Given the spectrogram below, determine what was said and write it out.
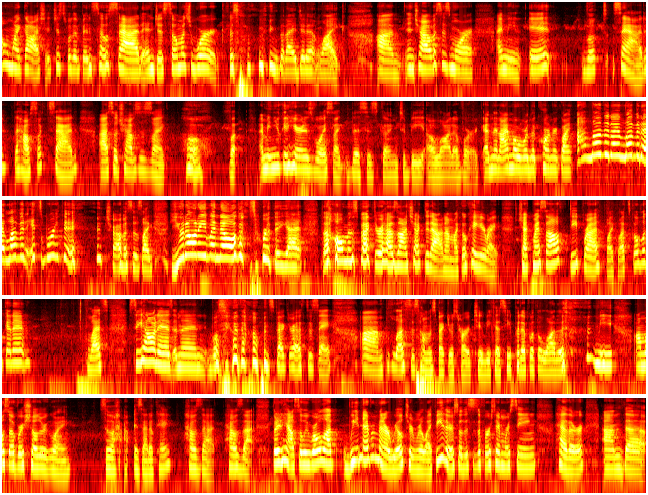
oh my gosh, it just would have been so sad and just so much work for something that I didn't like. Um, and Travis is more, I mean, it looked sad. The house looked sad. Uh, so Travis is like, oh, I mean, you can hear in his voice, like, this is going to be a lot of work. And then I'm over in the corner going, I love it. I love it. I love it. It's worth it. Travis is like, You don't even know if it's worth it yet. The home inspector has not checked it out. And I'm like, Okay, you're right. Check myself, deep breath. Like, let's go look at it let's see how it is and then we'll see what the home inspector has to say. Um, bless this home inspector's heart too because he put up with a lot of me almost over his shoulder going so is that okay? How's that? How's that? But anyhow so we roll up. We never met our realtor in real life either so this is the first time we're seeing heather. Um, the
